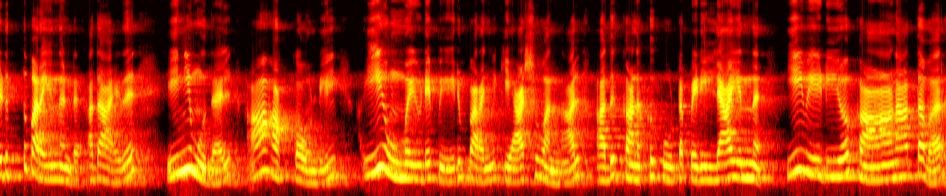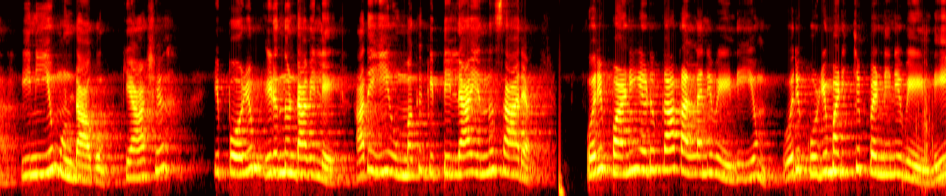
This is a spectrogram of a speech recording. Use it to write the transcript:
എടുത്തു പറയുന്നുണ്ട്. അതായത് ഇനി മുതൽ ആ അക്കൗണ്ടിൽ ഈ ഉമ്മയുടെ പേരും പറഞ്ഞ് ക്യാഷ് വന്നാൽ അത് കണക്ക് കൂട്ടപ്പെടില്ല എന്ന്. ഈ വീഡിയോ കാണാത്തവർ ഇനിയും ഉണ്ടാകും. ക്യാഷ് ഇപ്പോഴും ഇടുന്നുണ്ടാവില്ലേ? അത് ഈ ഉമ്മക്ക് കിട്ടില്ല എന്ന് സാരം. ഒരു പണിയെടുക്കാ കള്ളന് വേണ്ടിയും ഒരു കുഴിമടിച്ച് പെണ്ണിന് വേണ്ടി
